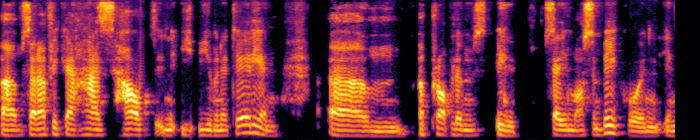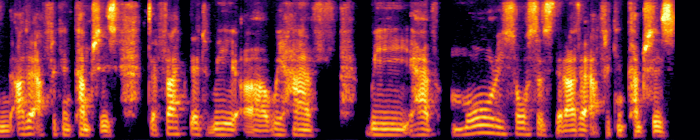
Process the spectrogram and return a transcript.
um, South Africa has helped in humanitarian um, problems in say in Mozambique or in, in other African countries, the fact that we uh, we have we have more resources than other African countries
